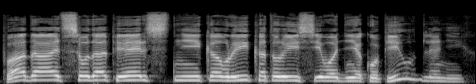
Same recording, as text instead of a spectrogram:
подать сюда перстни и ковры, которые сегодня я купил для них.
